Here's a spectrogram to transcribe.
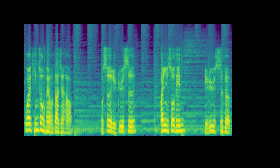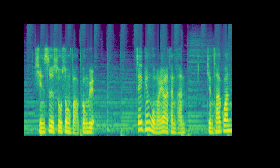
各位听众朋友，大家好，我是李律师，欢迎收听李律师的刑事诉讼法攻略。这一篇我们要来谈谈检察官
